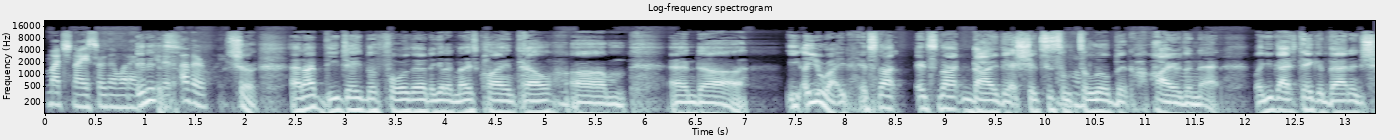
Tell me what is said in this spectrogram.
much nicer than what I It would get is. at other places. Sure. And I've DJ'd before there. They get a nice clientele. Um, and, uh, you're right. It's not, it's not dive-ish. It's just, it's a little bit higher than that. But you guys take advantage,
